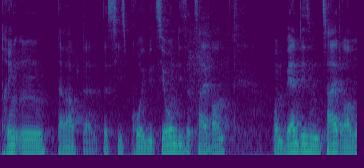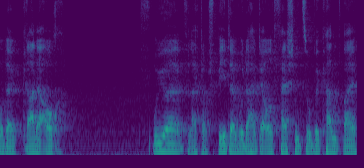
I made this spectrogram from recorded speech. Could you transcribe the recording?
trinken, da war auch, der, das hieß Prohibition, dieser Zeitraum. Und während diesem Zeitraum oder gerade auch früher, vielleicht auch später, wurde halt der Old Fashioned so bekannt, weil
